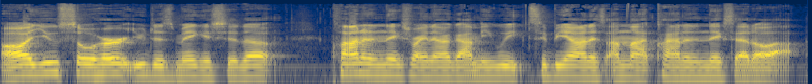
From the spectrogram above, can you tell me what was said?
Are you so hurt? You just making shit up? Clowning the Knicks right now got me weak. To be honest, I'm not clowning the Knicks at all.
